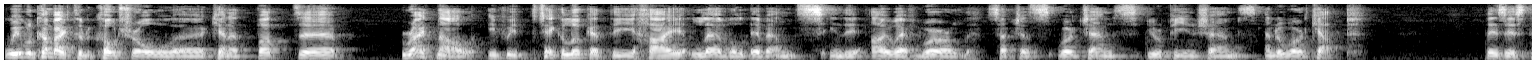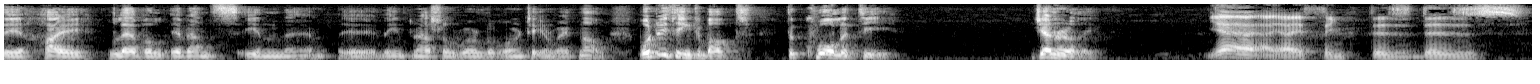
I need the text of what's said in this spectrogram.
we will come back to the cultural uh, kenneth but uh, Right now, if we take a look at the high-level events in the IOF world, such as World Champs, European Champs, and the World Cup, this is the high-level events in uh, the international world of orienteering right now. What do you think about the quality generally? Yeah, I, I think there's there's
